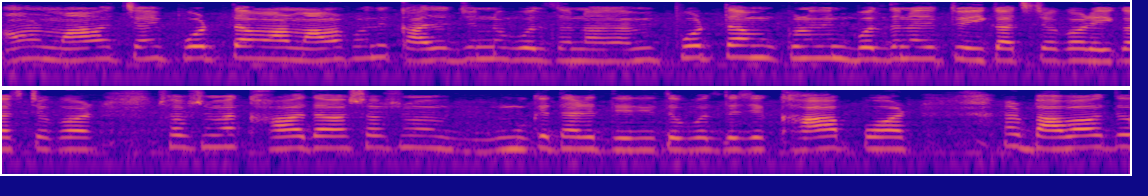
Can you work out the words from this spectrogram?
আমার মা হচ্ছে, আমি পড়তাম, আমার মা আমার কোনোদিন কাজের জন্য বলতো না। আমি পড়তাম, কোনোদিন বলতো না যে, তুই এই কাজটা কর, এই কাজটা কর। সবসময় খাওয়া দাওয়া সবসময় মুখে ধারে দিয়ে দিত, বলতো যে, খা, পড়। আর বাবাও তো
